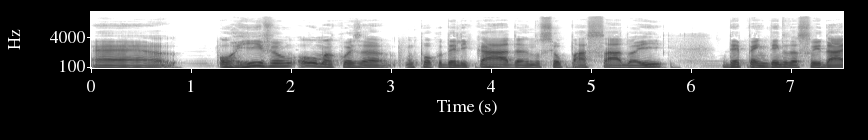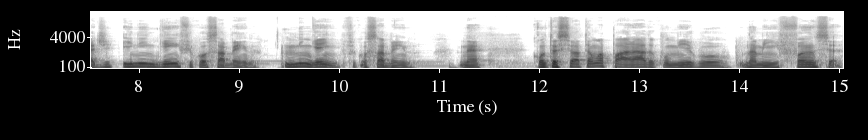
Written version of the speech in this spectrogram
é, horrível ou uma coisa um pouco delicada no seu passado aí, dependendo da sua idade, e ninguém ficou sabendo. Ninguém ficou sabendo, né? Aconteceu até uma parada comigo na minha infância.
